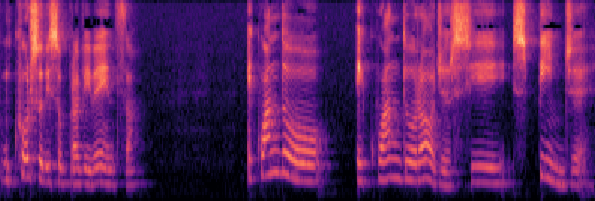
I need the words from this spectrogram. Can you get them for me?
un corso di sopravvivenza. E quando, e quando Roger si spinge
